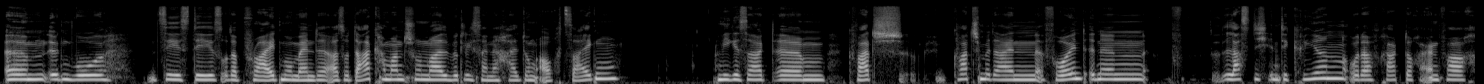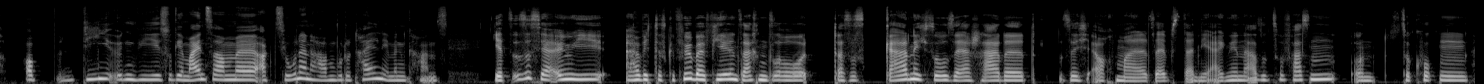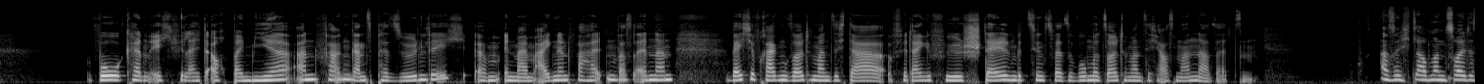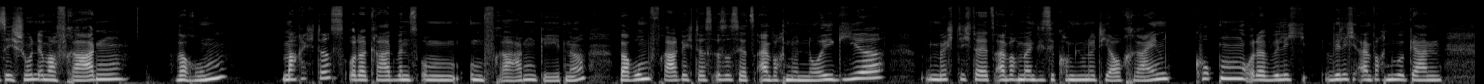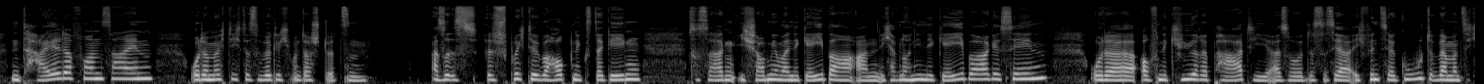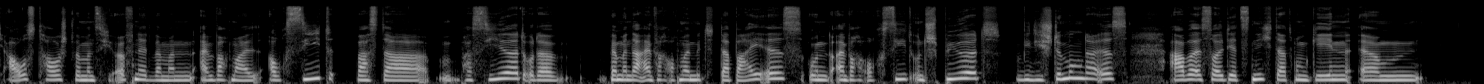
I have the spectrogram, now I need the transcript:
ähm, irgendwo CSDs oder Pride-Momente. Also da kann man schon mal wirklich seine Haltung auch zeigen. Wie gesagt, ähm, Quatsch, Quatsch mit deinen FreundInnen, lass dich integrieren oder frag doch einfach, ob die irgendwie so gemeinsame Aktionen haben, wo du teilnehmen kannst. Jetzt ist es ja irgendwie, habe ich das Gefühl, bei vielen Sachen so, dass es gar nicht so sehr schadet, sich auch mal selbst an die eigene Nase zu fassen und zu gucken, wo kann ich vielleicht auch bei mir anfangen, ganz persönlich, ähm, in meinem eigenen Verhalten was ändern. Welche Fragen sollte man sich da für dein Gefühl stellen, beziehungsweise womit sollte man sich auseinandersetzen? Also ich glaube, man sollte sich schon immer fragen, warum mache ich das? Oder gerade wenn es um, um Fragen geht, ne? Warum frage ich das? Ist es jetzt einfach nur Neugier? Möchte ich da jetzt einfach mal in diese Community auch reingucken? Oder will ich, will ich einfach nur gern ein Teil davon sein? Oder möchte ich das wirklich unterstützen? Also es, es, spricht ja überhaupt nichts dagegen, zu sagen, ich schaue mir mal eine Gay-Bar an. Ich habe noch nie eine Gay-Bar gesehen oder auf eine queere Party. Also das ist ja, ich finde es ja gut, wenn man sich austauscht, wenn man sich öffnet, wenn man einfach mal auch sieht, was da passiert oder wenn man da einfach auch mal mit dabei ist und einfach auch sieht und spürt, wie die Stimmung da ist. Aber es sollte jetzt nicht darum gehen, ähm,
